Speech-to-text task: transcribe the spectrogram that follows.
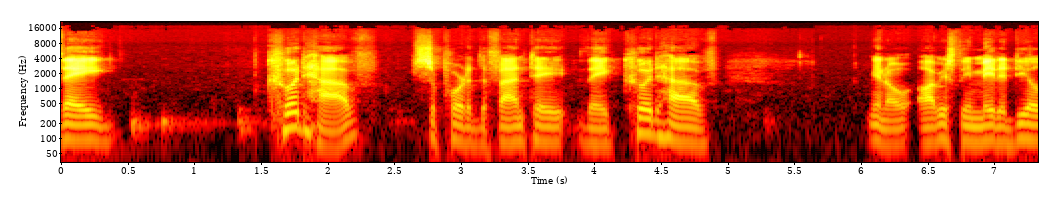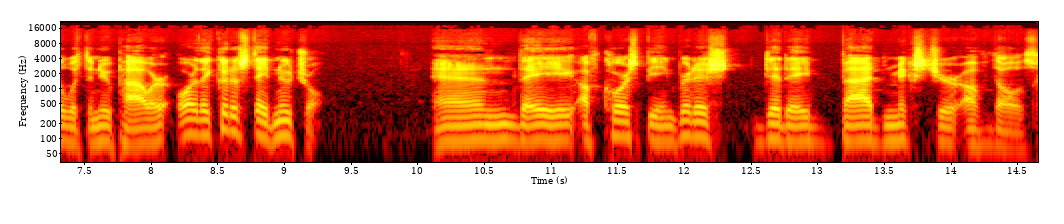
they could have supported the Fante. They could have, you know, obviously made a deal with the new power, or they could have stayed neutral. And they, of course, being British, did a bad mixture of those.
